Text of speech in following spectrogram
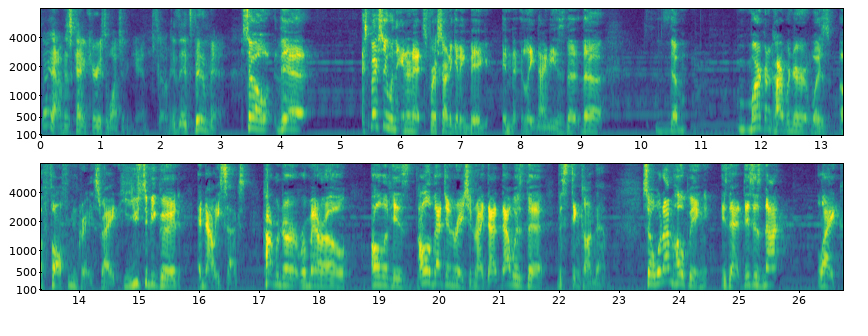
so yeah, I'm just kind of curious to watch it again. So it's, it's been a minute. So the, especially when the internet first started getting big in the late '90s, the the the Mark on Carpenter was a fall from grace, right? He used to be good, and now he sucks. Carpenter, Romero, all of his, all of that generation, right? That that was the the stink on them. So what I'm hoping is that this is not like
